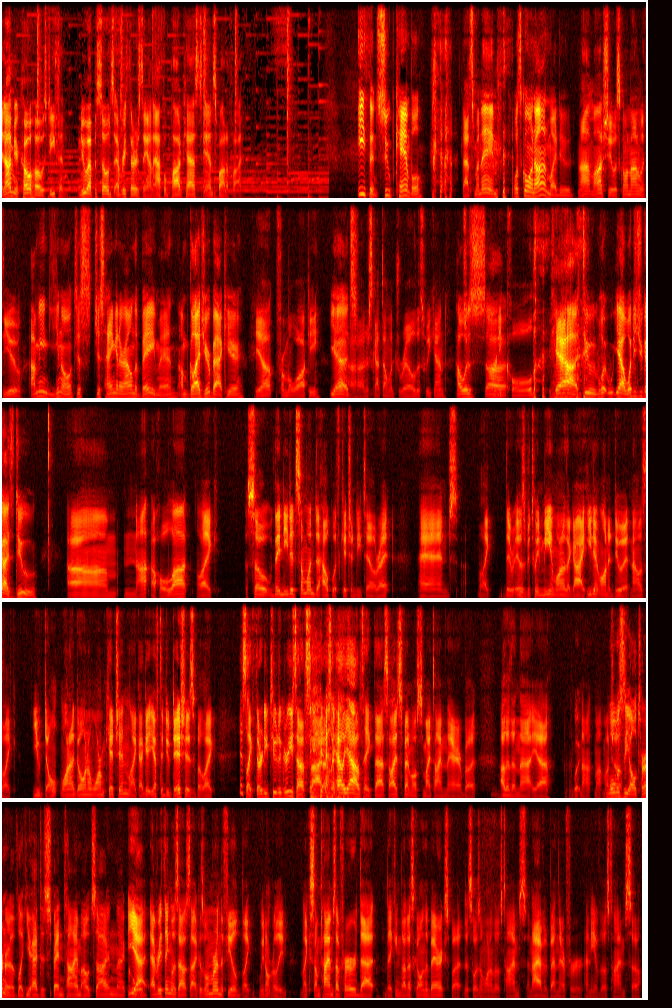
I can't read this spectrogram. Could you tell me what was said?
And I'm your co host, Ethan. New episodes every Thursday on Apple Podcasts and Spotify. Ethan Soup Campbell. That's my name. What's going on, my dude? Not much, dude. What's going on with you? I mean, you know, just just hanging around the bay, man. I'm glad you're back here. Yep, from Milwaukee. Yeah, it's Uh, just got done with drill this weekend. how It was pretty uh cold. Yeah, dude. What yeah, what did you guys do? Um, not a whole lot. Like, so they needed someone to help with kitchen detail, right? And like, there it was between me and one other guy. He didn't want to do it, and I was like, "You don't want to go in a warm kitchen? Like, I get you have to do dishes, but like." It's like 32 degrees outside. I was like, hell yeah, I'll take that. So I spent most of my time there, but other than that, yeah, What- not not much. what was the alternative? Like you had to spend time outside and that cold? Yeah, everything was outside because when we're in the field, like we don't really like. Sometimes I've heard that they can let us go in the barracks, but this wasn't one of those times, and I haven't been there for any of those times. So,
